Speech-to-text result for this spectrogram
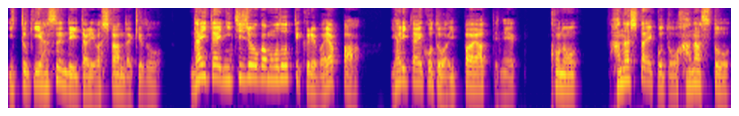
一時休んでいたりはしたんだけど、だいたい日常が戻ってくればやっぱやりたいことはいっぱいあってね、この話したいことを話すと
